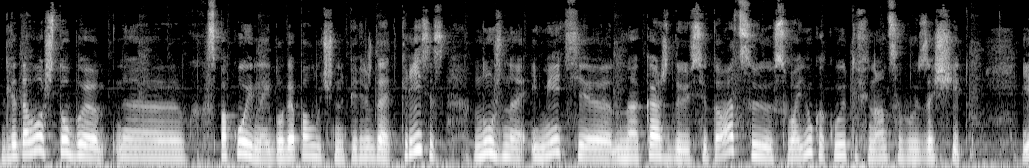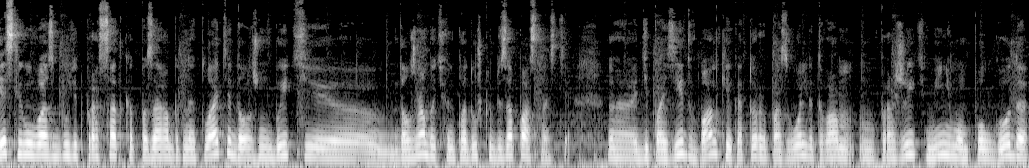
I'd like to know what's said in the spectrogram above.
Для того, чтобы э, спокойно и благополучно переждать кризис, нужно иметь э, на каждую ситуацию свою какую-то финансовую защиту. Если у вас будет просадка по заработной плате, должен быть, э, должна быть подушка безопасности, депозит в банке, который позволит вам прожить минимум полгода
